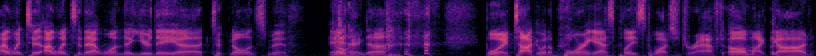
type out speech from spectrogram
I went to I went to that one the year they uh, took Nolan Smith, Okay. and uh, boy, talk about a boring ass place to watch a draft. Oh my god.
